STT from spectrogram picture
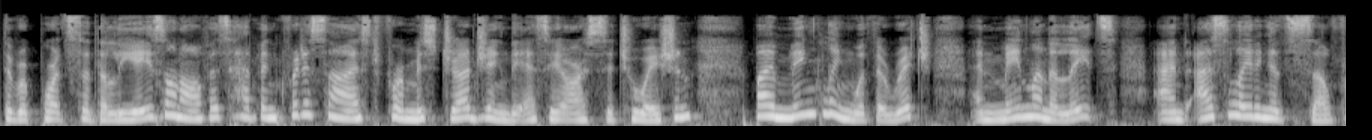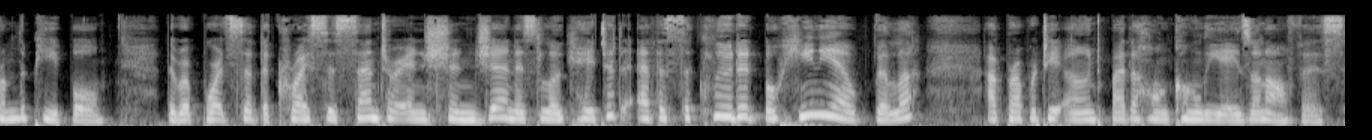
The report said the liaison office had been criticized for misjudging the SAR situation by mingling with the rich and mainland elites and isolating itself from the people. The report said the crisis center in Shenzhen is located at the secluded Bauhinia Villa, a property owned by the Hong Kong liaison office.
